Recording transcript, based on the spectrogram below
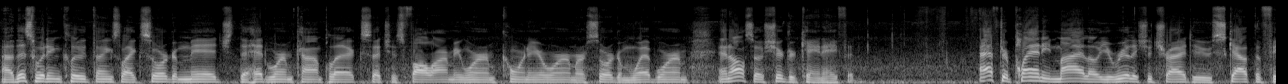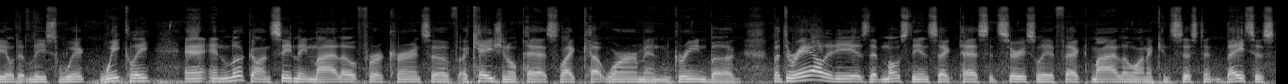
Uh, this would include things like sorghum midge, the headworm complex such as fall armyworm, corn earworm, or sorghum webworm, and also sugarcane aphid. After planting milo, you really should try to scout the field at least weekly and, and, look on seedling milo for occurrence of occasional pests like cutworm and green bug. But the reality is that most of the insect pests that seriously affect milo on a consistent basis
